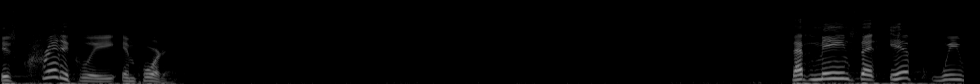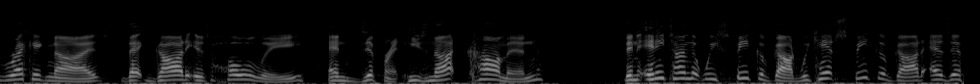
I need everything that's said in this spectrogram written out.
is critically important. That means that if we recognize that God is holy and different, He's not common, then anytime that we speak of God, we can't speak of God as if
